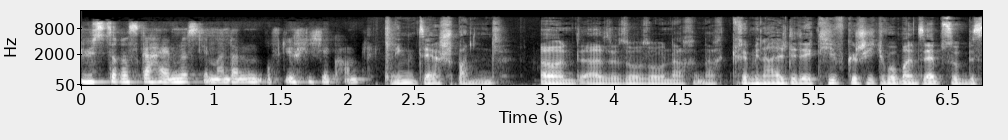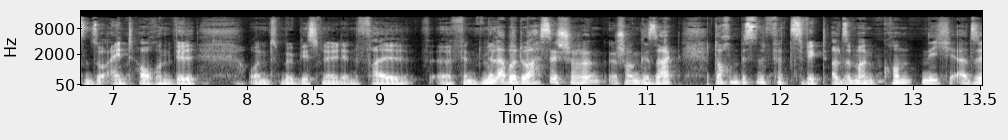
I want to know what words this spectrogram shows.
düsteres Geheimnis, dem man dann auf die Schliche kommt. Klingt sehr spannend. Und also so, so nach, nach Kriminaldetektivgeschichte, wo man selbst so ein bisschen so eintauchen will und möglichst schnell den Fall äh, finden will. Aber du hast es schon, schon gesagt, doch ein bisschen verzwickt. Also man kommt nicht, also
